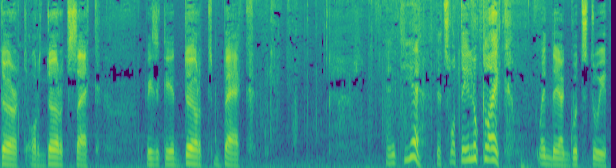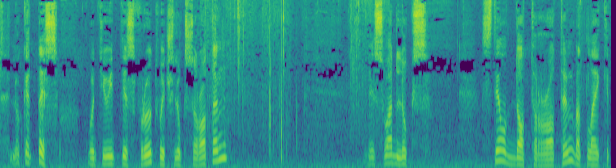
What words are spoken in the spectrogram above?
dirt or dirt sack. Basically a dirt bag. And yeah, that's what they look like when they are good to eat. Look at this. Would you eat this fruit which looks rotten? This one looks still not rotten, but like it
